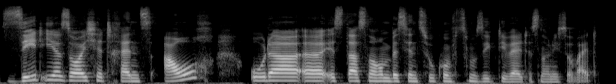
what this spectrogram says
Seht ihr solche Trends auch oder äh, ist das noch ein bisschen Zukunftsmusik? Die Welt ist noch nicht so weit.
